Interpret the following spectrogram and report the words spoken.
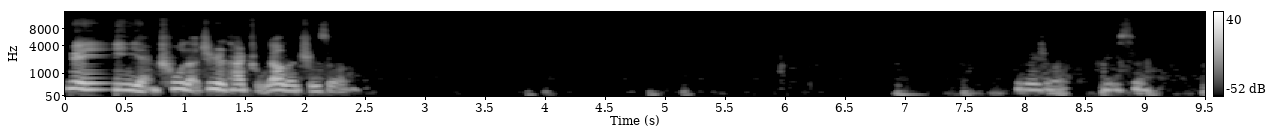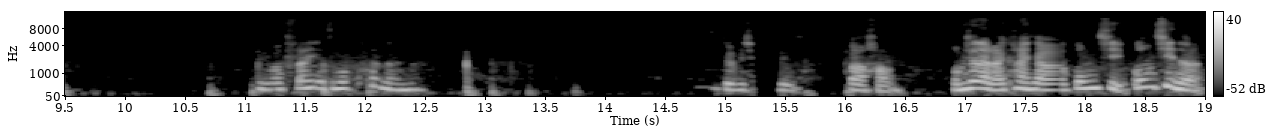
乐艺演出的，这是他主要的职责。为什么没事？为什么翻译这么困难呢？对不起，啊好，我们现在来看一下公祭。公祭呢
